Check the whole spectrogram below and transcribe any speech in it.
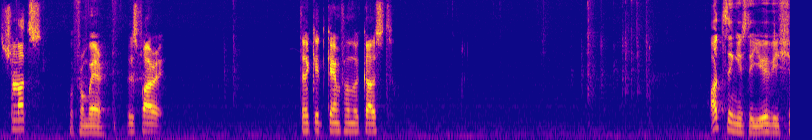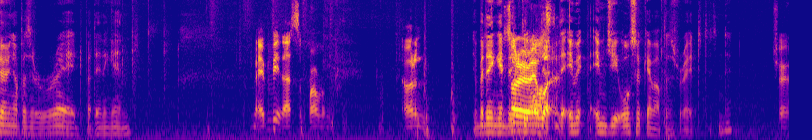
Shots. Well, From where? Who's firing? think it came from the coast. Odd thing is the UAV showing up as a red, but then again, maybe that's the problem. I wouldn't. yeah, but then again, the, Sorry, the, Ray, the- the MG also came up as red, didn't it? Sure.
